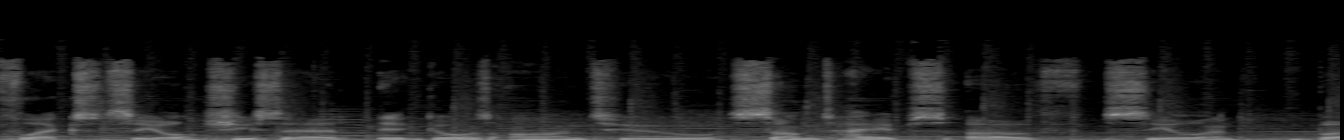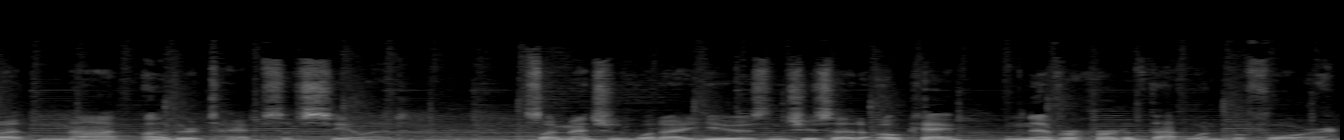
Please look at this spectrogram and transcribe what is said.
Flex Seal, she said it goes on to some types of sealant, but not other types of sealant. So I mentioned what I used and she said, okay, never heard of that one before.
